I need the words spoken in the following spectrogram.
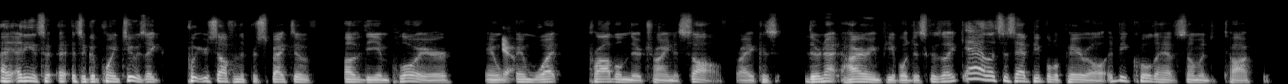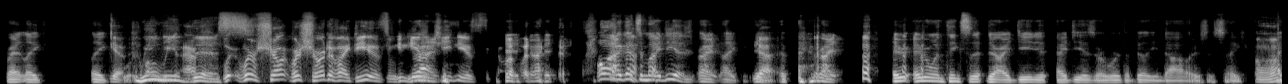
I, I think it's a, it's a good point too. Is like put yourself in the perspective of the employer and yeah. and what problem they're trying to solve, right? Because they're not hiring people just because like yeah let's just add people to payroll it'd be cool to have someone to talk right like like yeah. we oh, need we, this we're short we're short of ideas we need right. a genius right. oh i got some ideas right like yeah, yeah. right everyone thinks that their idea ideas are worth a billion dollars it's like uh-huh.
